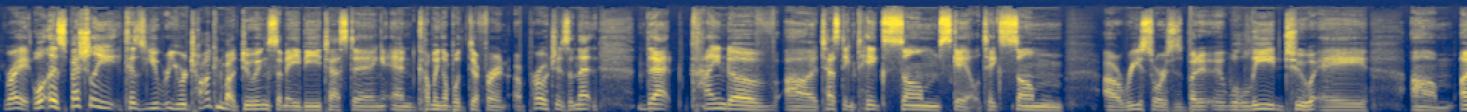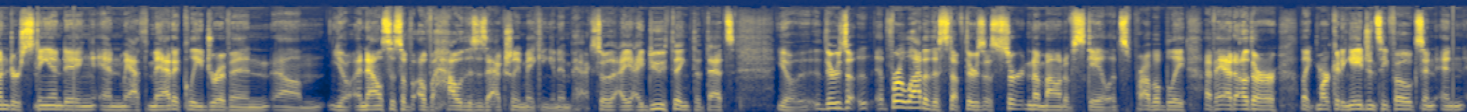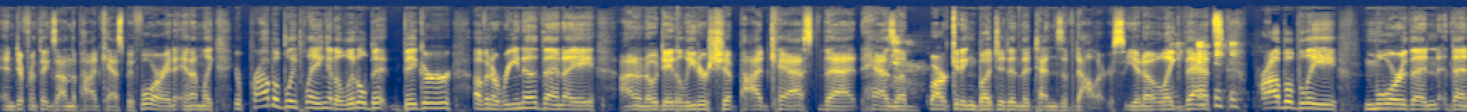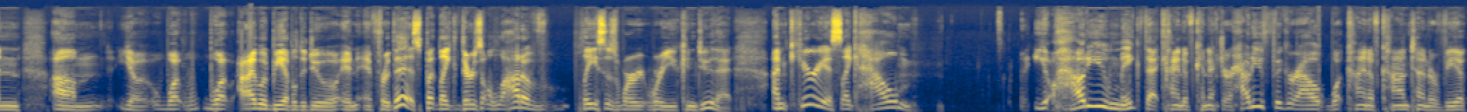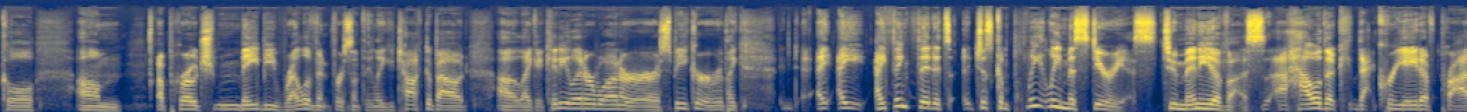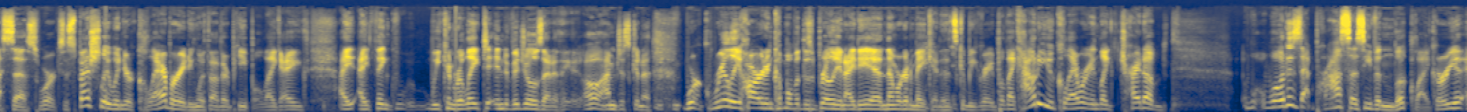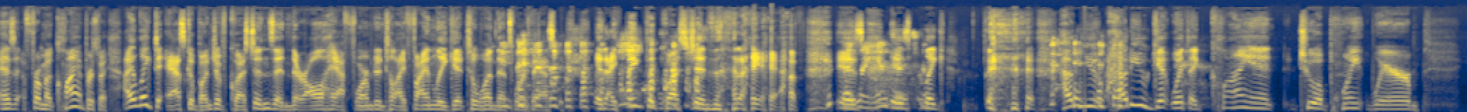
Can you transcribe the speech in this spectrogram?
right. Well, especially because you you were talking about doing some A/B testing and coming up with different approaches, and that that kind of uh, testing takes some scale, takes some mm-hmm. uh, resources, but it, it will lead to a um, understanding and mathematically driven, um, you know, analysis of, of how this is actually making an impact. So I, I do think that that's, you know, there's a, for a lot of this stuff, there's a certain amount of scale. It's probably I've had other like marketing agency folks and and and different things on the podcast before, and, and I'm like, you're probably playing it a little bit bigger of an arena than a I don't know data leadership podcast that has a marketing budget in the tens of dollars. You know, like that's probably more than than um you know what what I would be able to do in, in for this. But like, there's a lot of places where where you can do that. I'm curious, like how you know, how do you make that kind of connector? How do you figure out what kind of content or vehicle um, approach may be relevant for something. Like you talked about uh, like a kitty litter one or, or a speaker or like I, I i think that it's just completely mysterious to many of us uh, how the that creative process works especially when you're collaborating with other people. Like I, I i think we can relate to individuals that i think oh i'm just gonna work really hard and come up with this brilliant idea and then we're gonna make it it's gonna be great. But like how do you collaborate and like try to what does that process even look like? Or as from a client perspective i like to ask a bunch of questions and they're all half formed until i finally get to one that's worth asking. And i think the question that i have is is like how do you how do you get with a client to a point where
